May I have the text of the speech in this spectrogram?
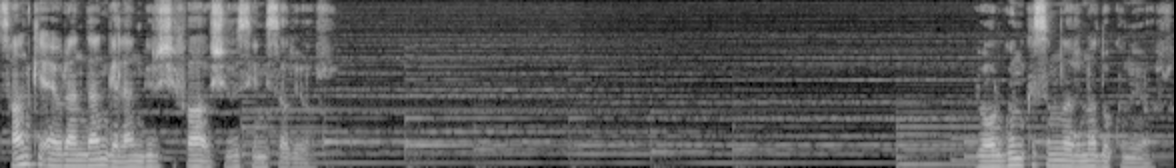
Sanki evrenden gelen bir şifa ışığı seni sarıyor. Yorgun kısımlarına dokunuyor.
